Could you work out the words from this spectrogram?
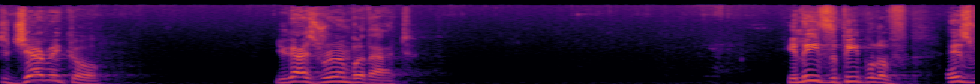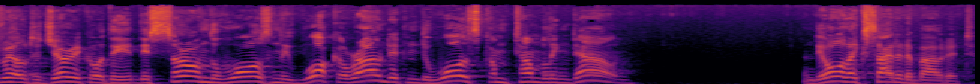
to Jericho. You guys remember that? He leads the people of Israel to Jericho. They, they surround the walls and they walk around it, and the walls come tumbling down. And they're all excited about it.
